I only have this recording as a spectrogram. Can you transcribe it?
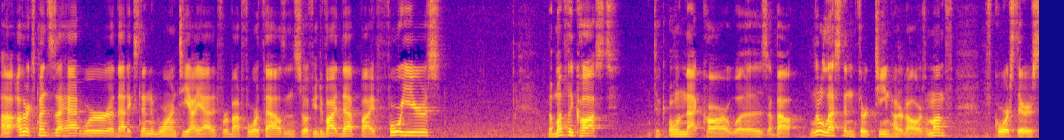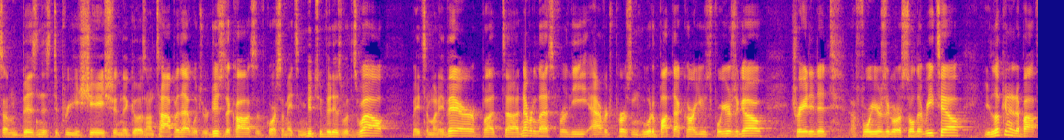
Uh, other expenses I had were that extended warranty I added for about 4,000 so if you divide that by four years the monthly cost to own that car was about a little less than $1,300 a month. Of course, there's some business depreciation that goes on top of that, which reduces the cost. Of course, I made some YouTube videos with as well made some money there. But uh, nevertheless, for the average person who would have bought that car used four years ago, traded it uh, four years ago or sold it retail, you're looking at about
